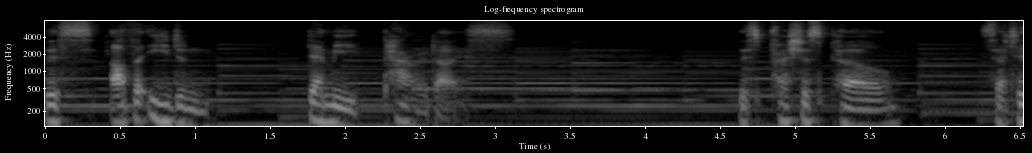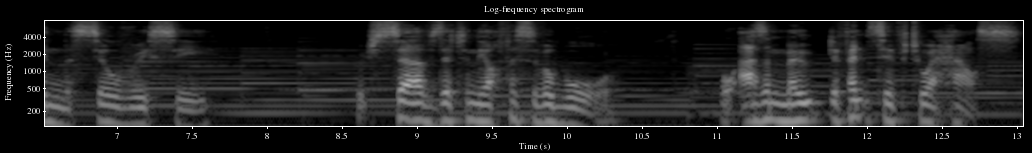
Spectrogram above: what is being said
this other Eden, demi paradise this precious pearl, set in the silvery sea, which serves it in the office of a wall, or as a moat defensive to a house,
